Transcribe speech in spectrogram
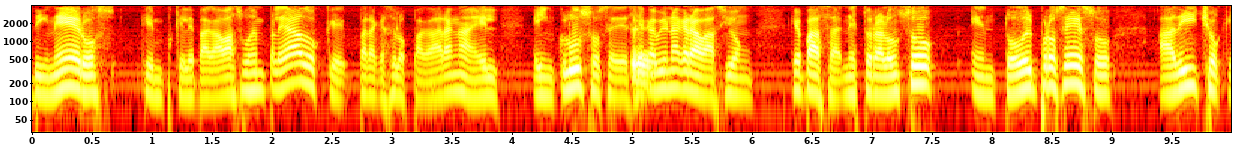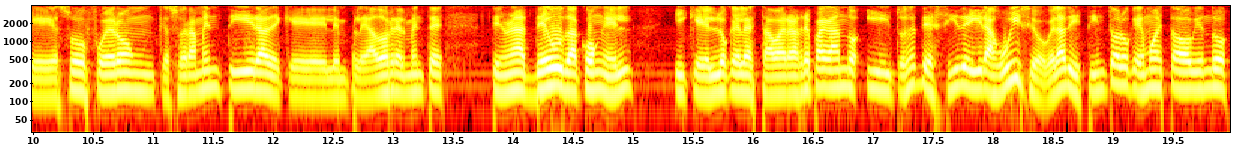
dineros que, le pagaba a sus empleados que para que se los pagaran a él e incluso se decía que había una grabación. ¿Qué pasa? Néstor Alonso en todo el proceso ha dicho que eso fueron que eso era mentira, de que el empleado realmente tenía una deuda con él y que él lo que le estaba era repagando y entonces decide ir a juicio, ¿verdad? Distinto a lo que hemos estado viendo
